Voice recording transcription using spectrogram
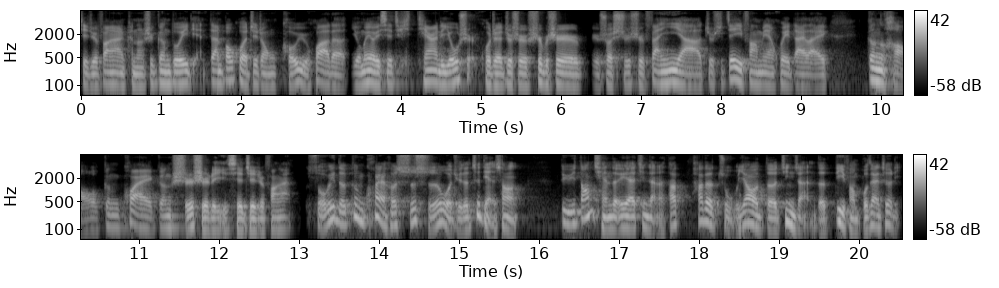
解决方案可能是更多一点，但包括这种口语化的，有没有一些天然的优势，或者就是是不是，比如说实时翻译啊，就是这一方面会带来更好、更快、更实时的一些解决方案？所谓的更快和实时，我觉得这点上。对于当前的 AI 进展呢，它它的主要的进展的地方不在这里，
